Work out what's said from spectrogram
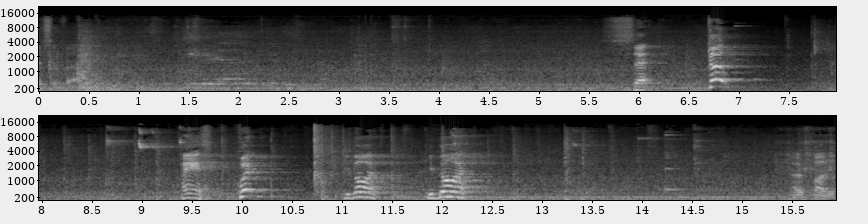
it's a. Set. Go! Hands. Quick. Keep going. Keep going. That was probably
